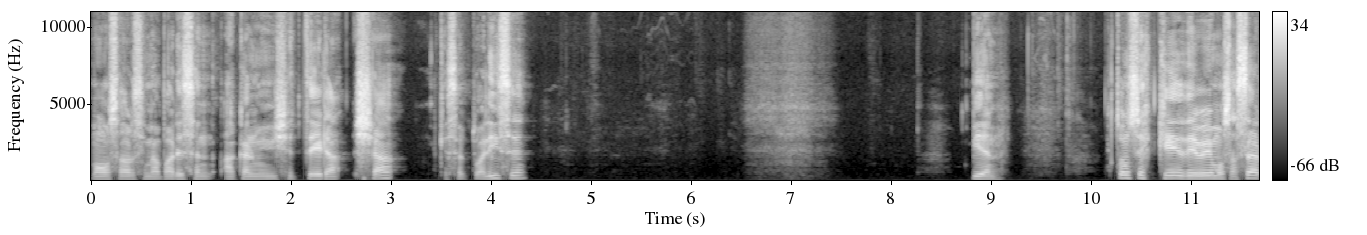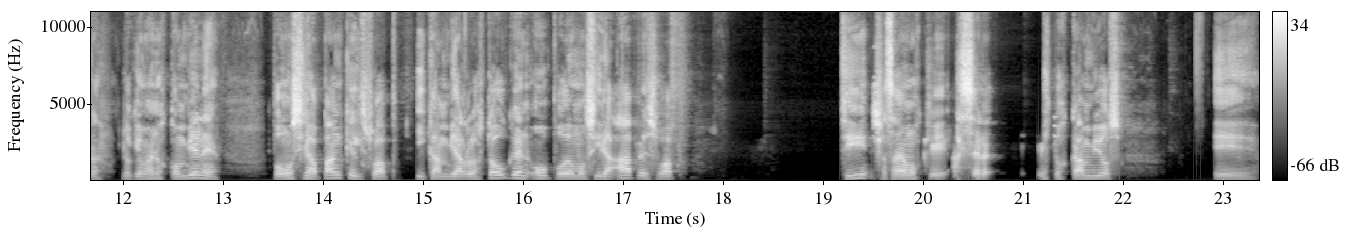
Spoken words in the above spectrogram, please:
Vamos a ver si me aparecen acá en mi billetera ya, que se actualice. Bien. Entonces, ¿qué debemos hacer? Lo que más nos conviene. Podemos ir a PancakeSwap y cambiar los tokens o podemos ir a AppSwap. ¿Sí? Ya sabemos que hacer estos cambios eh,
